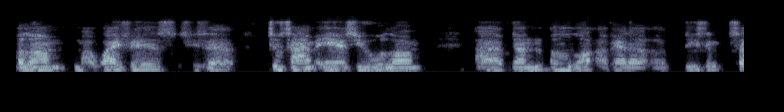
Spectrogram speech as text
alum. My wife is. She's a two-time ASU alum. I've done a lot. I've had a, a decent si-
